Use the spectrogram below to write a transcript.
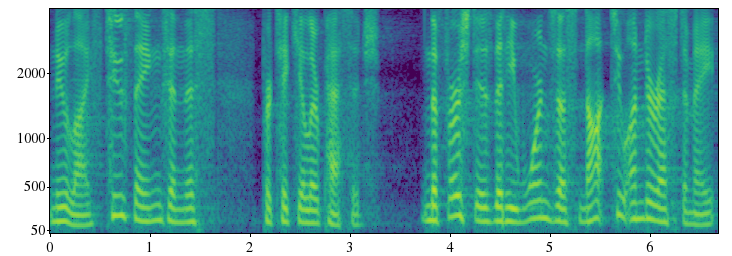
new life. Two things in this particular passage. The first is that he warns us not to underestimate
